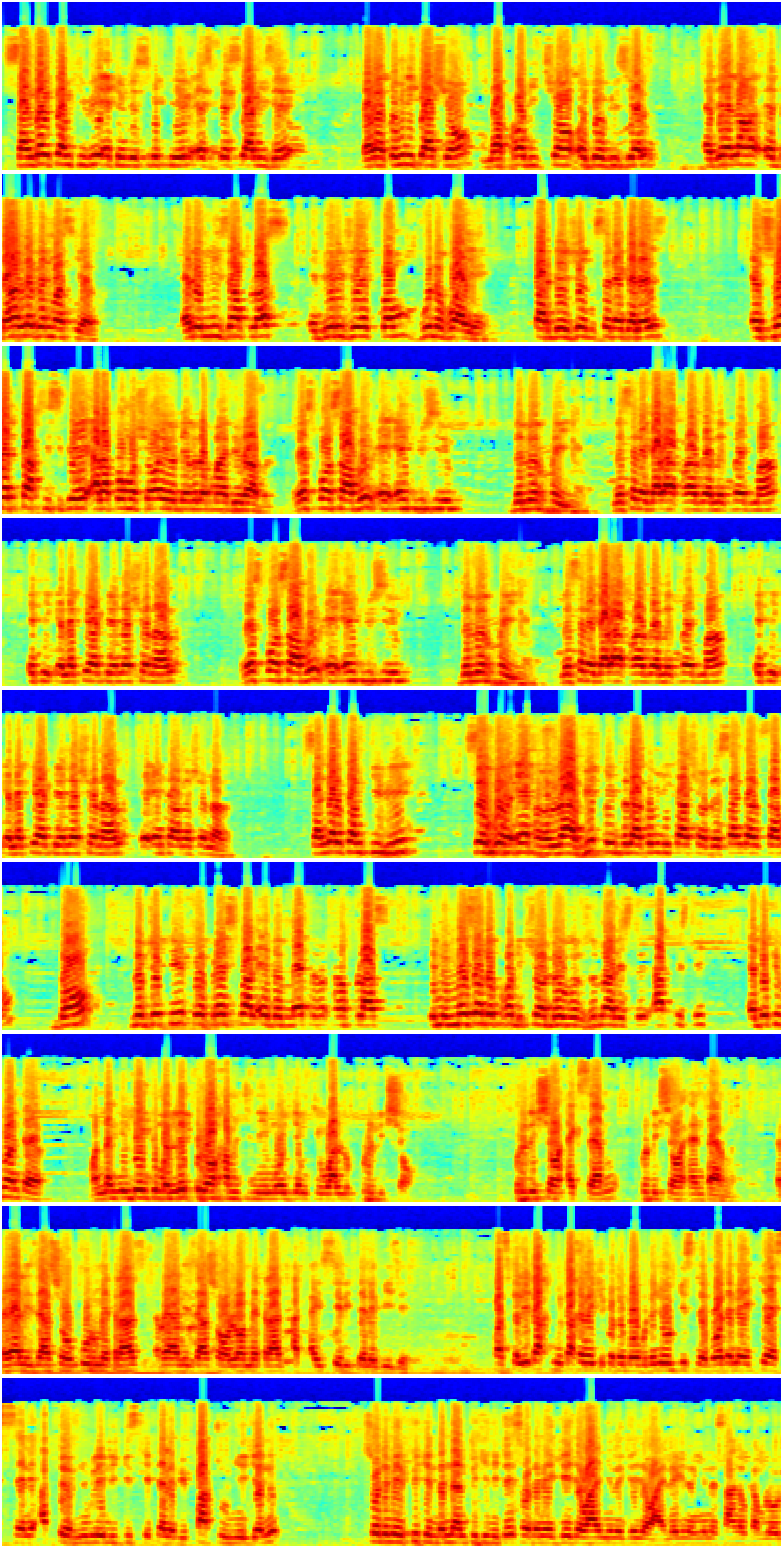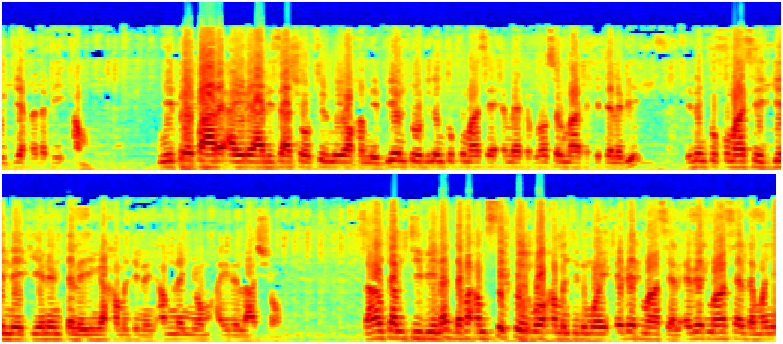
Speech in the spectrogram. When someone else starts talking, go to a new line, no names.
Sangalkam TV est une structure spécialisée dans la communication, la production audiovisuelle et dans l'événementiel. Elle est mise en place et dirigée, comme vous le voyez, par des jeunes sénégalaises et souhaite participer à la promotion et au développement durable, responsable et inclusif de leur pays. Le Sénégal à travers le traitement éthique et l'actualité nationale, responsable et inclusif de leur pays. Le Sénégal à travers le traitement éthique et l'actualité nationale et internationale. Sangalkam TV se veut être la vitrine de la communication de Sangalkam, dont l'objectif principal est de mettre en place une maison de production d'œuvres journalistiques artistiques et documentaires.
man production production externe production interne réalisation court métrage réalisation long métrage ak ay séries télévisées parce que li tax ñu taxawee ci côté boobu dañoo gis ne boo demee Thiès seeni acteurs ñu ngi leen di gis ci télé bi partout ñuy génn. soo demee Pikine dañ naan pikinité soo demee Géejawaay ñu ne Géejawaay léegi nag ñu ne Sangalkam loolu jeex na dafay am. ñuy préparer ay réalisation film yoo xam ne bientôt dinañ ko commencer émettre non seulement que ci télé bi dinañ ko commencer génnee ci yeneen télé yi nga xamante ne am nañ ñoom ay relation Sangalkam TV dafa am secteur boo xamante ni mooy événementiel événementiel de manière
